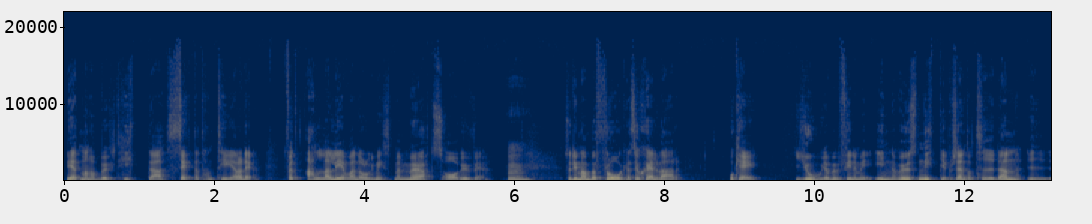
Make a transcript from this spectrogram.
det är att man har behövt hitta sätt att hantera det. För att alla levande organismer möts av UV. Mm. Så det man bör fråga sig själv är, okej, jo, jag befinner mig inomhus 90% av tiden i,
